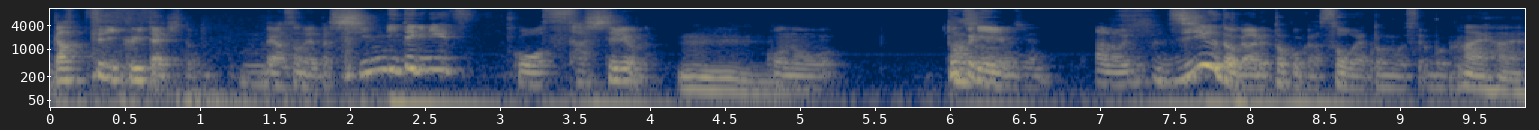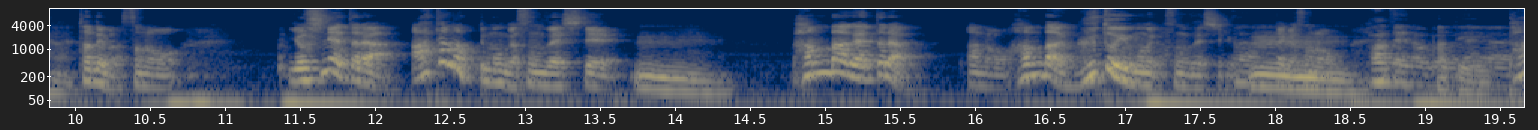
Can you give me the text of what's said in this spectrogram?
がっつり食いたい人。だからそのやっぱ心理的にこう指してるような。うん。この特に。あの自由度があるとこがそうやと思うんですよ僕、はいはいはい。例えばその吉野やったら頭ってもんが存在してうん。ハンバーガーやったらあのハンバーグというものが存在してる、うん。だからその、うんパテの部分ね。パ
